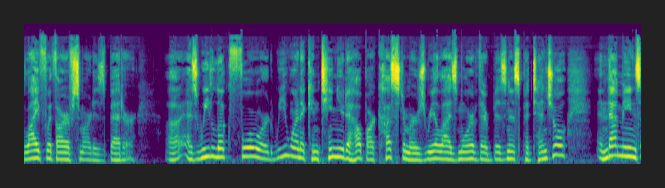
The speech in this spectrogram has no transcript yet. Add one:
life with RF Smart is better. Uh, as we look forward, we want to continue to help our customers realize more of their business potential. And that means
